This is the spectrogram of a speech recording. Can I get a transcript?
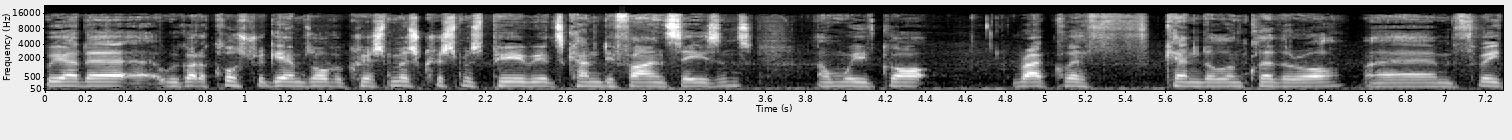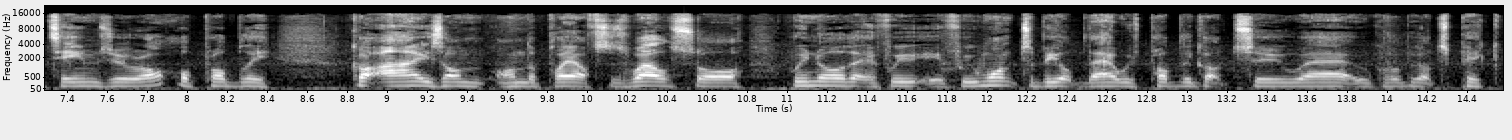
we had a we got a cluster of games over Christmas. Christmas periods can define seasons, and we've got Radcliffe, Kendal, and Clitheroe, um, three teams who are all probably got eyes on, on the playoffs as well. So we know that if we if we want to be up there, we've probably got to uh, we've probably got to pick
